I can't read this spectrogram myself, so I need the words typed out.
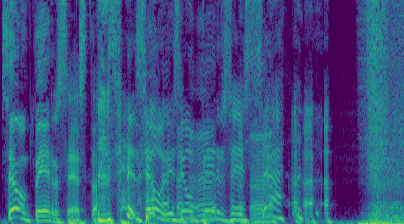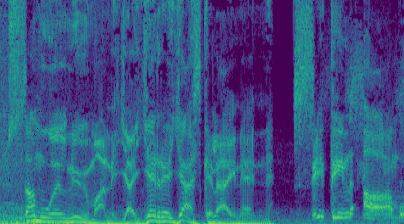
se on perseestä. se, se on, ja se on perseessä. Samuel Nyman ja Jere Jäskeläinen. Sitin aamu.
